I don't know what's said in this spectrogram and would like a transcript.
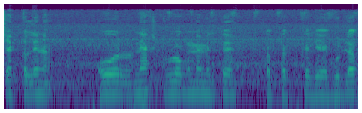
चेक कर लेना। और नेक्स्ट व्लॉग में मिलते हैं। तब तक के लिए गुड लक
